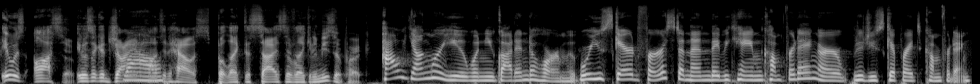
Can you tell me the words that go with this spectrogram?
It was awesome. It was like a giant Wow. haunted house, but like the size of like an amusement park. How young were you when you got into horror movies? Were you scared first and then they became comforting, or did you skip right to comforting?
